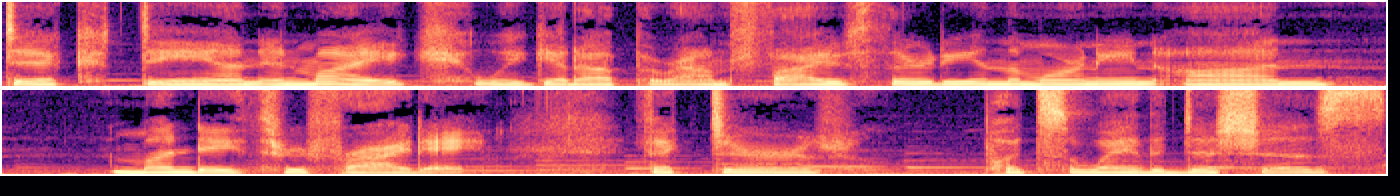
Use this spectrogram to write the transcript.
Dick, Dan, and Mike. We get up around 5:30 in the morning on Monday through Friday. Victor puts away the dishes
